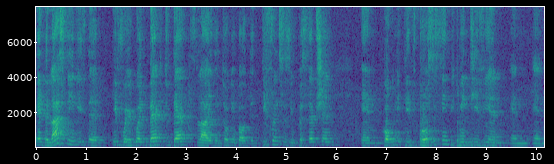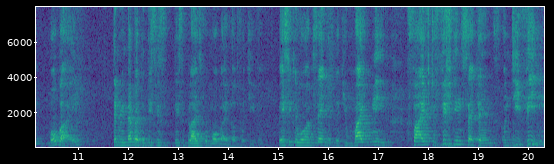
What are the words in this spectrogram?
And the last thing is that if we're going back to that slide and talking about the differences in perception and cognitive processing between TV and, and, and mobile, then remember that this, is, this applies for mobile, not for TV. Basically what I'm saying is that you might need 5 to 15 seconds on TV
